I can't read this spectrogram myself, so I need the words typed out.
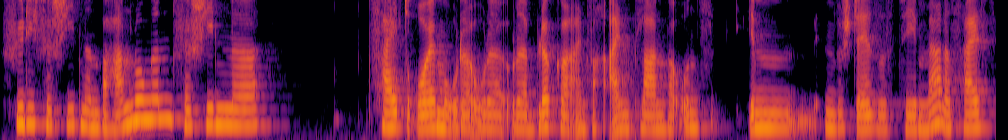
für die verschiedenen Behandlungen verschiedene Zeiträume oder, oder, oder Blöcke einfach einplanen bei uns im, im Bestellsystem. Ja? Das heißt,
